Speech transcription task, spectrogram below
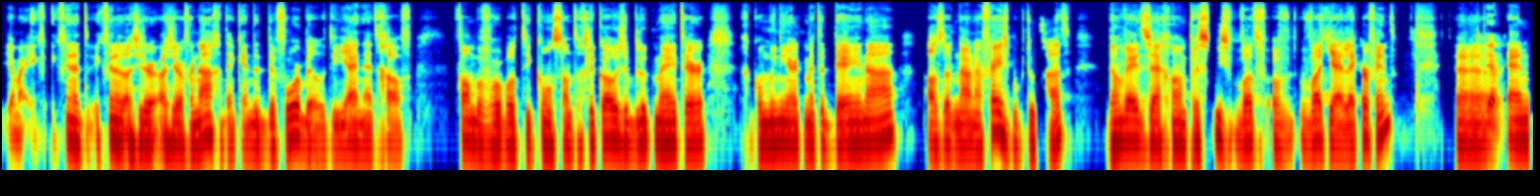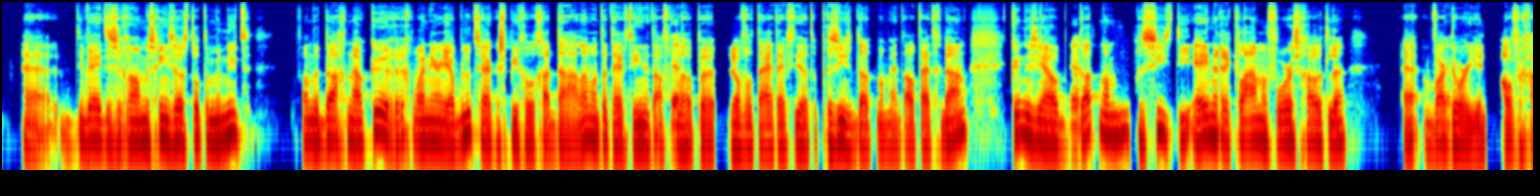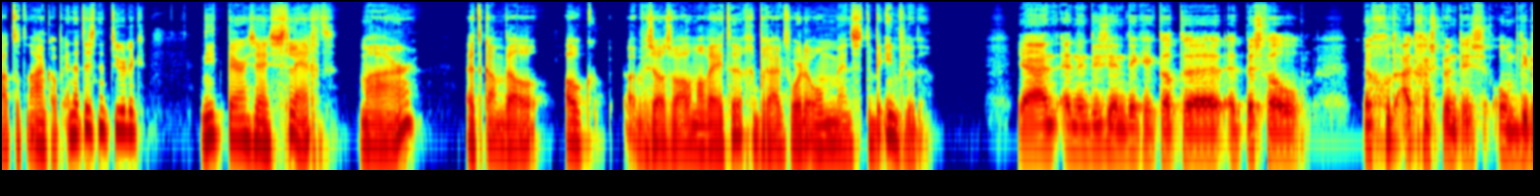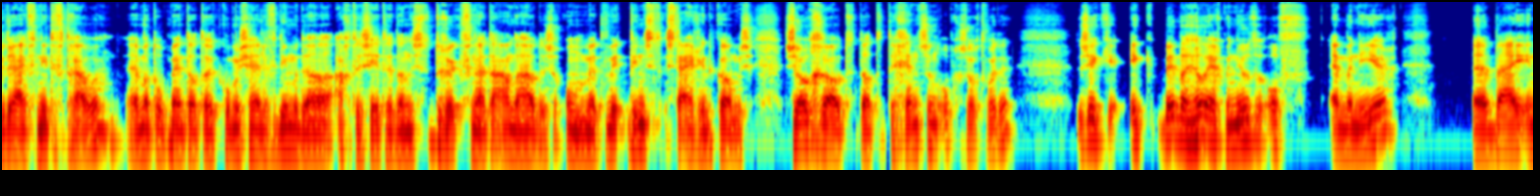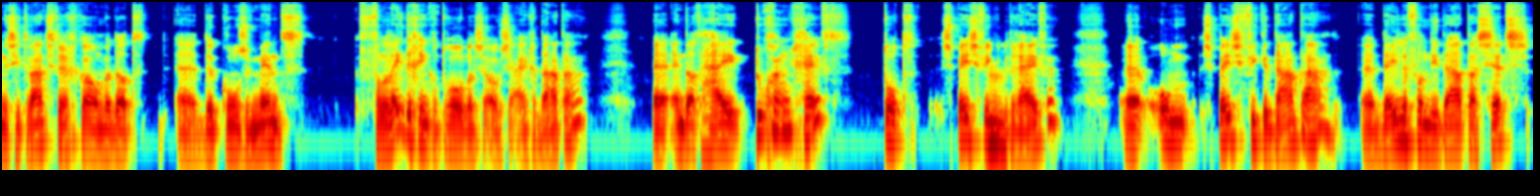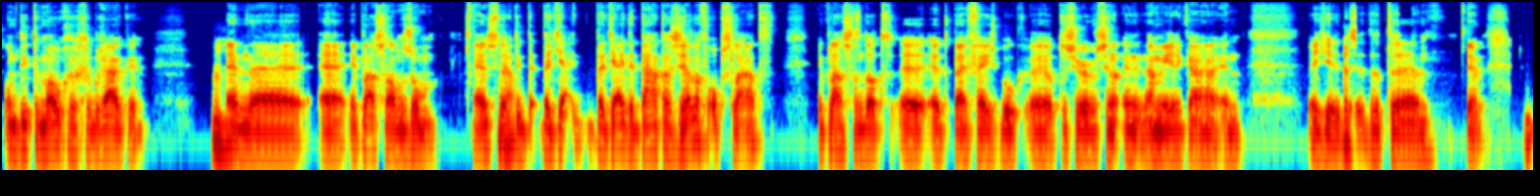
ja, maar ik, ik, vind het, ik vind het als je, er, als je erover na gaat denken, en de, de voorbeelden die jij net gaf, van bijvoorbeeld die constante glucose bloedmeter, gecombineerd met het DNA, als dat nou naar Facebook toe gaat, dan weten zij gewoon precies wat, of, wat jij lekker vindt. Uh, ja. En uh, weten ze gewoon misschien zelfs tot een minuut van de dag nauwkeurig wanneer jouw bloedsuikerspiegel gaat dalen. Want dat heeft hij in het afgelopen zoveel tijd, heeft hij dat precies op dat moment altijd gedaan. Kunnen ze jou op dat moment precies die ene reclame voorschotelen, uh, waardoor je overgaat tot een aankoop. En dat is natuurlijk niet per se slecht, maar het kan wel ook, zoals we allemaal weten, gebruikt worden om mensen te beïnvloeden. Ja, en, in die zin denk ik dat uh, het best wel een goed uitgangspunt is om die bedrijven niet te vertrouwen. Want op het moment dat er commerciële verdienmodellen achter zitten, dan is de druk vanuit de aandeelhouders om met winststijging te komen zo groot dat de grenzen opgezocht worden. Dus ik, ik ben wel heel erg benieuwd of en wanneer uh, wij in een situatie terechtkomen dat uh, de consument volledig in controle is over zijn eigen data. Uh, en dat hij toegang geeft tot specifieke hmm. bedrijven uh, om specifieke data, delen van die datasets, om die te mogen gebruiken. -hmm. En in plaats van andersom. Hè, dus ja. dat, dat, jij, dat jij de data zelf opslaat, in plaats van dat het bij Facebook op de service in, in, Amerika en weet je, dus, dat. Ja.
